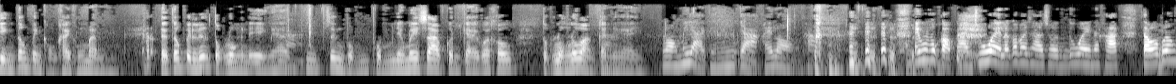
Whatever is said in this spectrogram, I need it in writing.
ริง ๆ ต้องเป็นของใครของมัน แต่ต้องเป็นเรื่องตกลงกันเองนะฮะค่ะซึ่งผมผมยังไม่ทราบกลไกว่าเขาตกลงระหว่างกันยังไง ลองไม่อยากถึงอยากให้ลองทำให้ผู้ประกอบการช่วยแล้วก็ประชาชนด้วยนะคะ แต่ว่าเบื้อง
